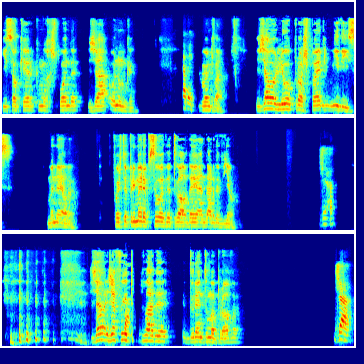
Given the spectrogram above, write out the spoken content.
e só quero que me responda já ou nunca. Está bem. Então, vamos lá. Já olhou para o espelho e disse: Manela, foste a primeira pessoa da tua aldeia a andar de avião? Já. já, já foi atropelada durante uma prova? Já.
